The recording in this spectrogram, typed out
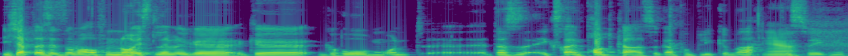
Ich habe das jetzt nochmal auf ein neues Level ge, ge, gehoben und äh, das ist extra im Podcast sogar publik gemacht. Ja. Deswegen,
